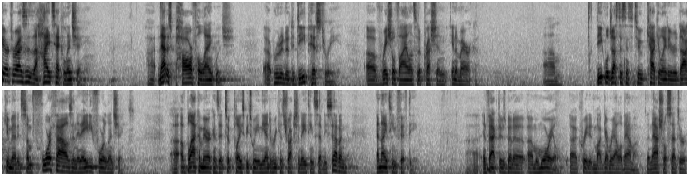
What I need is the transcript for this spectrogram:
Characterizes the high-tech lynching. Uh, that is powerful language, uh, rooted in a deep history of racial violence and oppression in America. Um, the Equal Justice Institute calculated or documented some 4,084 lynchings uh, of black Americans that took place between the end of Reconstruction in 1877 and 1950. Uh, in fact, there's been a, a memorial uh, created in Montgomery, Alabama, the National Center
